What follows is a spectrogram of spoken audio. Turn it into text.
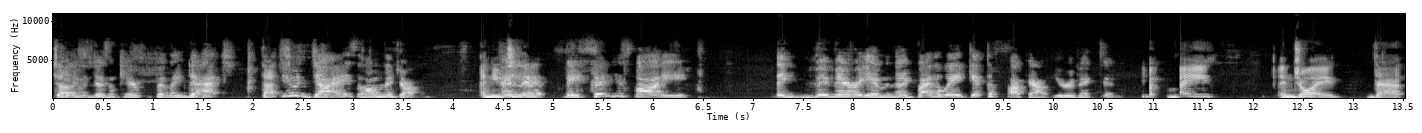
does you know, doesn't care, but like that that's dude dies on the job, and you and then they send his body. They, they bury him, and they're like, by the way, get the fuck out. You're evicted. yep bye enjoy that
